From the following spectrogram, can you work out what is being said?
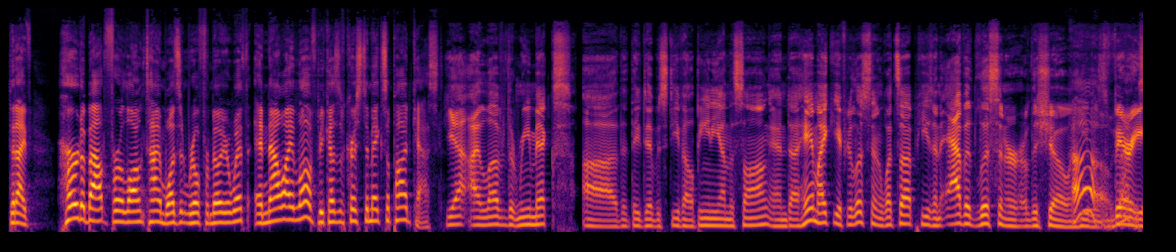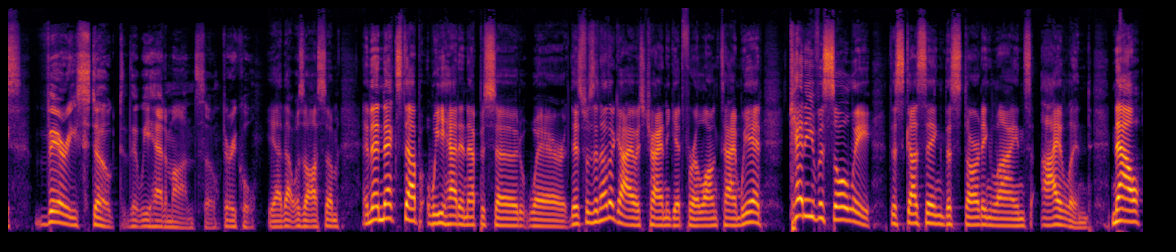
that I've heard about for a long time, wasn't real familiar with, and now I love because of Chris DeMakes a podcast. yeah I loved the remix uh, that they did with Steve Albini on the song and uh, hey Mikey if you're listening what's up he's an avid listener of the show and he was Oh, very nice. very stoked that we had him on so very cool Yeah, that was awesome. And then next up, we had an episode where this was another guy I was trying to get for a long time. We had Kenny Vasoli discussing the starting lines island. Now,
